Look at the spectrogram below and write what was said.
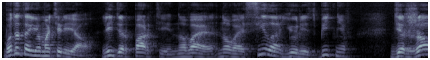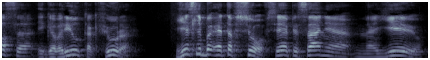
Вот это ее материал. Лидер партии «Новая, новая сила» Юрий Збитнев держался и говорил как фюрер. Если бы это все, все описания э, ею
